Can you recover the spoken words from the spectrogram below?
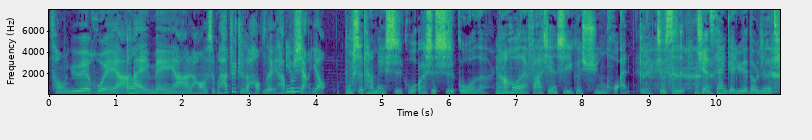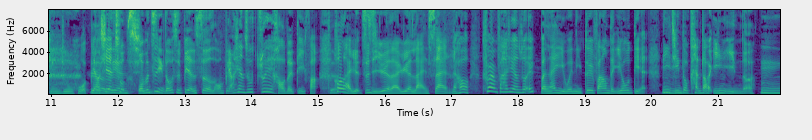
从约会啊、暧昧啊，然后什么，他就觉得好累，他不想要。不是他没试过，而是试过了，然后后来发现是一个循环。对，就是前三个月都热情如火，表现出我们自己都是变色龙，表现出最好的地方。后来也自己越来越懒散，然后突然发现说，哎，本来以为你对方的优点，你已经都看到阴影了。嗯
